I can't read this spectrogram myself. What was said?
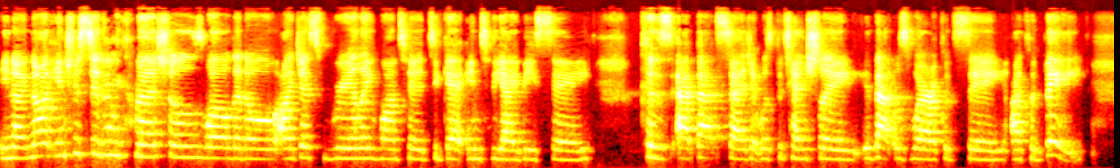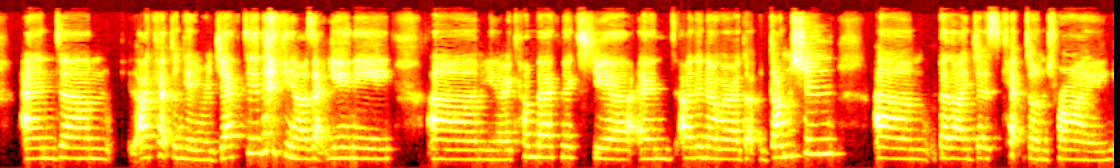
you know, not interested in commercials world at all. I just really wanted to get into the ABC because at that stage it was potentially that was where I could see I could be and um, I kept on getting rejected. you know, I was at uni, um, you know, come back next year, and I don't know where I got the gumption, um, but I just kept on trying,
